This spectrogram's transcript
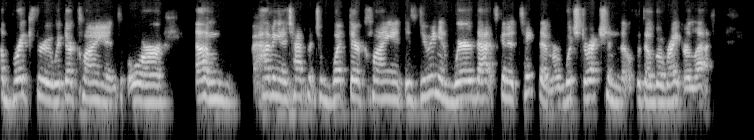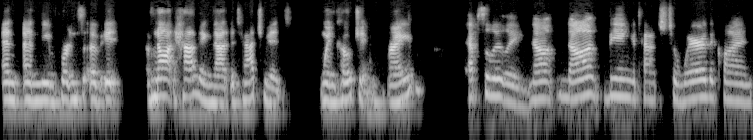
a breakthrough with their client or um, having an attachment to what their client is doing and where that's going to take them or which direction they'll, they'll go right or left and and the importance of it of not having that attachment when coaching right Absolutely. Not not being attached to where the client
